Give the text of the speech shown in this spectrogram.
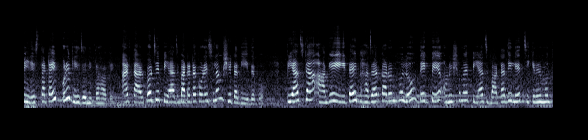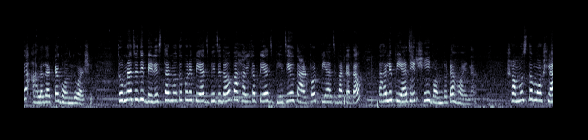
বেরেস্তা টাইপ করে ভেজে নিতে হবে। আর তারপর যে পেঁয়াজ বাটাটা করেছিলাম সেটা দিয়ে দেব। পেঁয়াজটা আগে এটাই ভাজার কারণ হলো, দেখবে অনেক সময় পেঁয়াজ বাটা দিলে চিকেনের মধ্যে আলাদা একটা গন্ধ আসে। তোমরা যদি বেরেস্তার মতো করে পেঁয়াজ ভেজে দাও বা হালকা পেঁয়াজ ভেজেও তারপর পেঁয়াজ বাটা দাও, তাহলে পেঁয়াজের সেই গন্ধটা হয় না। সমস্ত মশলা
